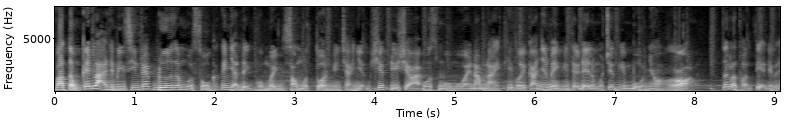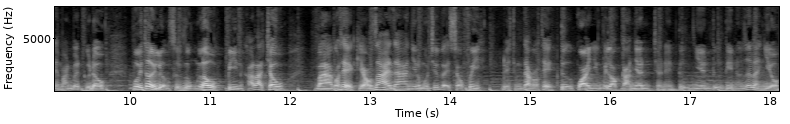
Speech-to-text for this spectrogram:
Và tổng kết lại thì mình xin phép đưa ra một số các cái nhận định của mình sau một tuần mình trải nghiệm chiếc DJI Osmo Mobile 5 này. Thì với cá nhân mình mình thấy đây là một chiếc gimbal nhỏ gọn, rất là thuận tiện để có thể mang bất cứ đâu. Với thời lượng sử dụng lâu, pin khá là trâu và có thể kéo dài ra như là một chiếc gậy selfie để chúng ta có thể tự quay những vlog cá nhân trở nên tự nhiên, tự tin hơn rất là nhiều.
